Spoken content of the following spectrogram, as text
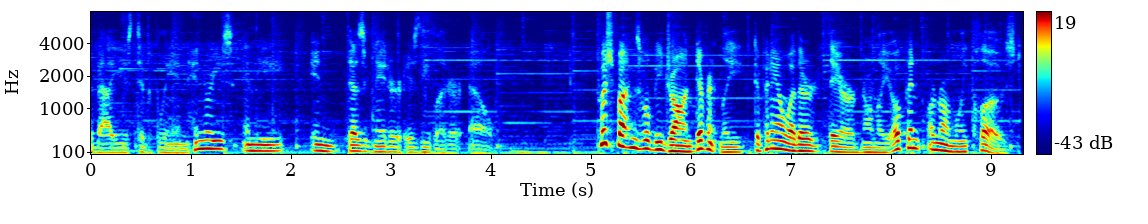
The value is typically in henries, and the in designator is the letter L. Push buttons will be drawn differently depending on whether they are normally open or normally closed.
